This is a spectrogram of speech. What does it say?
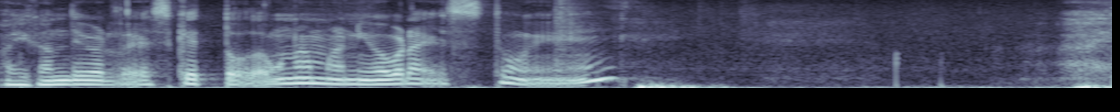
Oigan, de verdad es que toda una maniobra esto, ¿eh? Ay,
